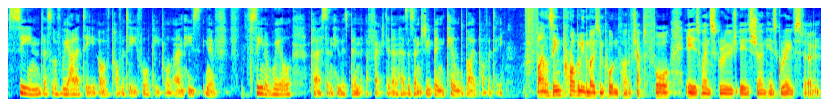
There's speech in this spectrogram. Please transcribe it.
seen the sort of reality of poverty for people and he's, you know, f- seen a real person who has been affected and has essentially been killed by poverty final scene, probably the most important part of chapter four, is when Scrooge is shown his gravestone.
